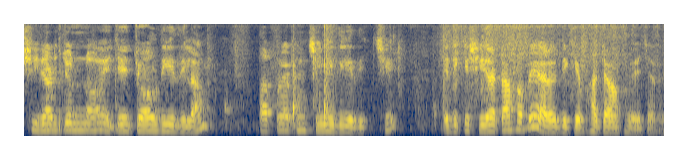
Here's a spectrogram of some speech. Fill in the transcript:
শিরার জন্য এই যে জল দিয়ে দিলাম। তারপরে এখন চিনি দিয়ে দিচ্ছি। এদিকে শিরাটা হবে আর ওইদিকে ভাজা হয়ে যাবে।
